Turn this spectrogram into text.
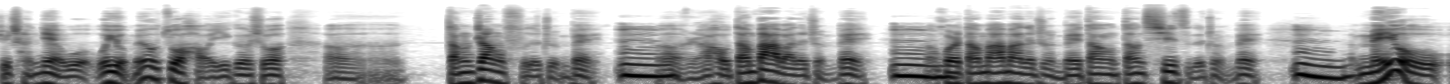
去沉淀。我我有没有做好一个说呃当丈夫的准备嗯啊、然后当爸爸的准备，呃嗯，或者当妈妈的准备，当当妻子的准备，嗯没有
